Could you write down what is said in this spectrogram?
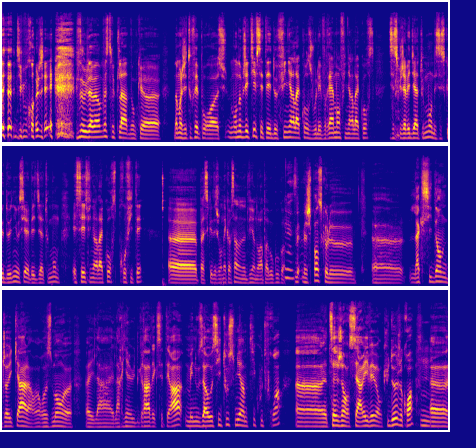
du projet. Donc j'avais un peu ce truc-là. Donc euh, non, moi j'ai tout fait pour... euh, mon objectif, c'était de finir la course, je voulais vraiment finir la course. C'est ce que j'avais dit à tout le monde, et c'est ce que Denis aussi avait dit à tout le monde. Essayer de finir la course, profiter. Euh, parce que des journées comme ça dans notre vie, il n'y en aura pas beaucoup. Quoi. Mais, je pense que le euh, l'accident de Joyka alors heureusement euh, il a il a rien eu de grave etc mais nous a aussi tous mis un petit coup de froid Euh, tu sais genre c'est arrivé en Q2 je crois Mm. euh,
